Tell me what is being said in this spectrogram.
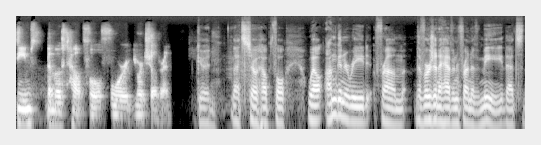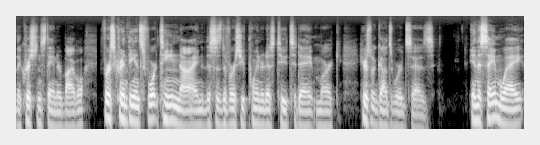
seems the most helpful for your children. Good. That's so helpful. Well, I'm going to read from the version I have in front of me. That's the Christian Standard Bible. 1 Corinthians 14 9. This is the verse you pointed us to today, Mark. Here's what God's word says In the same way,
